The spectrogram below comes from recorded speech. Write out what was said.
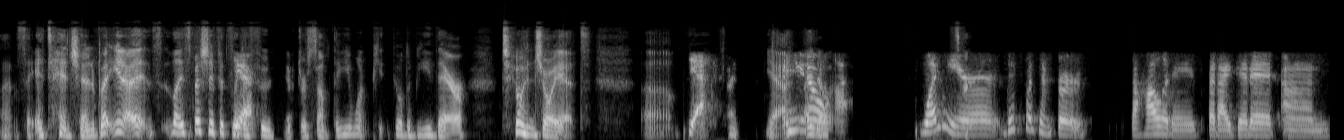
I don't say attention, but you know, it's like, especially if it's like Yeah. a food gift or something, you want people to be there to enjoy it. Um, Yes. yeah, and you I know, I- one year, this wasn't for the holidays, but I did it um,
